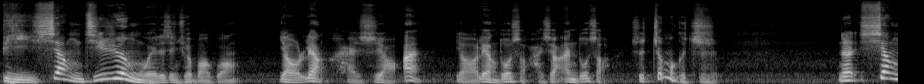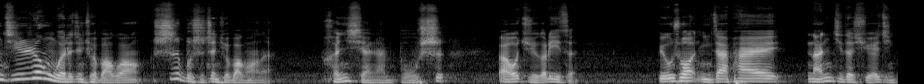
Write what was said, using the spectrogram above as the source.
比相机认为的正确曝光要亮还是要暗？要亮多少还是要暗多少？是这么个值。那相机认为的正确曝光是不是正确曝光呢？很显然不是。啊，我举个例子，比如说你在拍南极的雪景，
